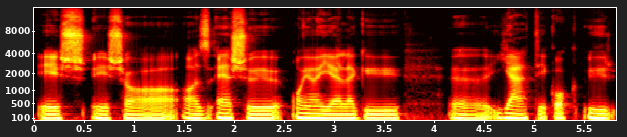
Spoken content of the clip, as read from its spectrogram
és, és a, az első olyan jellegű ö, játékok, űr,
